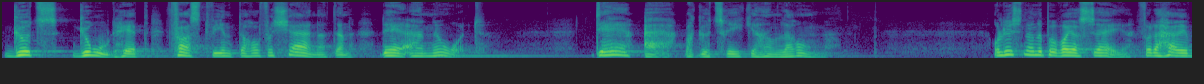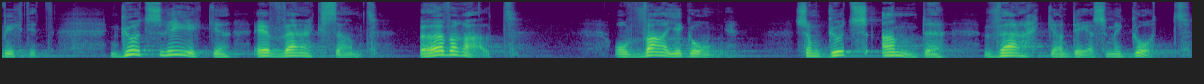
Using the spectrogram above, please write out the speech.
Guds godhet fast vi inte har förtjänat den, det är nåd. Det är vad Guds rike handlar om. Och lyssna nu på vad jag säger, för det här är viktigt. Guds rike är verksamt överallt och varje gång som Guds ande verkar det som är gott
